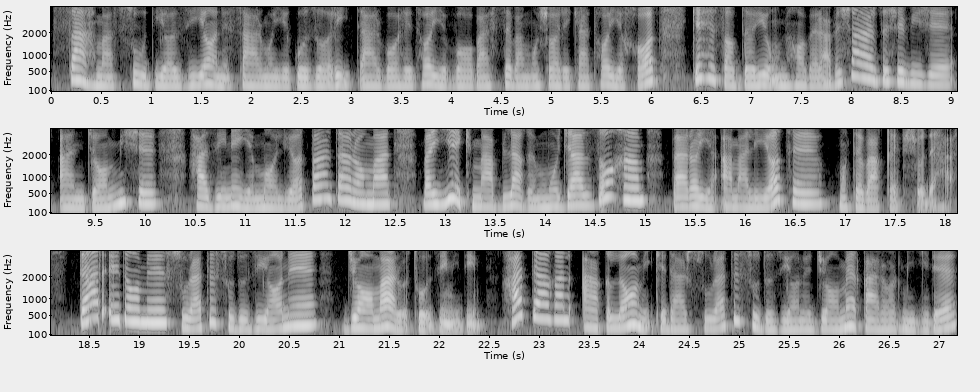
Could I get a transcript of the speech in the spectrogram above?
سهم از سود یا زیان سرمایه گذاری در واحدهای وابسته و مشارکت های خاص که حسابداری اونها به روش ارزش ویژه انجام میشه هزینه مالیات بر درآمد و یک مبلغ مجزا هم برای عملیات متوقف شده هست. در ادامه صورت سود و زیان جامعه رو توضیح میدیم. حداقل اقلامی که در صورت سود و زیان جامع قرار می‌گیره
